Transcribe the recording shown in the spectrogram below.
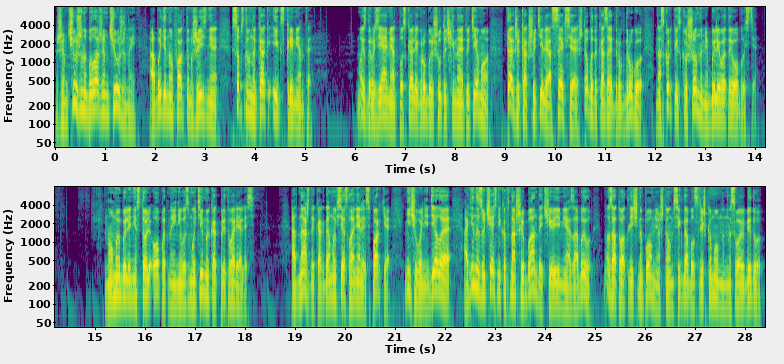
Жемчужина была жемчужиной, обыденным фактом жизни, собственно, как и экскременты – мы с друзьями отпускали грубые шуточки на эту тему, так же, как шутили о сексе, чтобы доказать друг другу, насколько искушенными были в этой области. Но мы были не столь опытны и невозмутимы, как притворялись. Однажды, когда мы все слонялись в парке, ничего не делая, один из участников нашей банды, чье имя я забыл, но зато отлично помню, что он всегда был слишком умным на свою беду,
